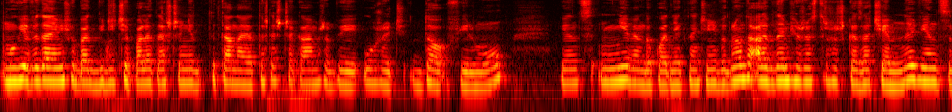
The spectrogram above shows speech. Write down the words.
Mówię, wydaje mi się, bo jak widzicie, paleta jeszcze nie dotykana. Ja też, też czekałam, żeby jej użyć do filmu, więc nie wiem dokładnie, jak ten cień wygląda, ale wydaje mi się, że jest troszeczkę za ciemny, więc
